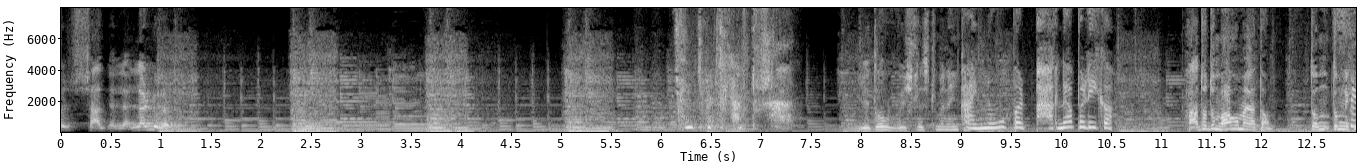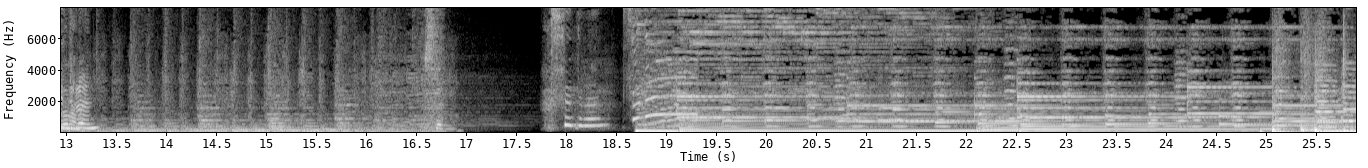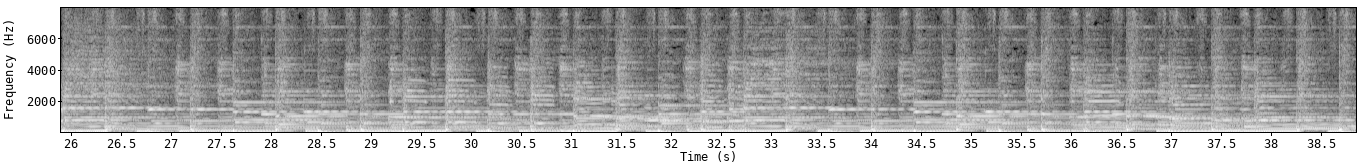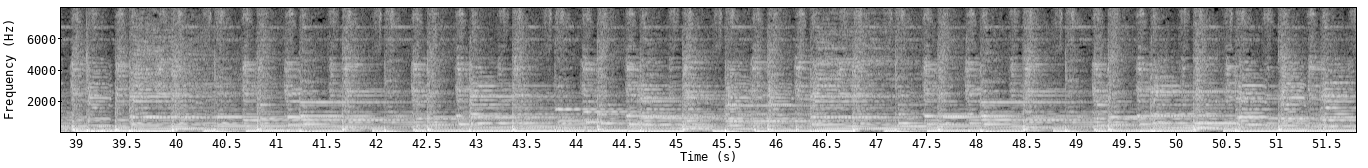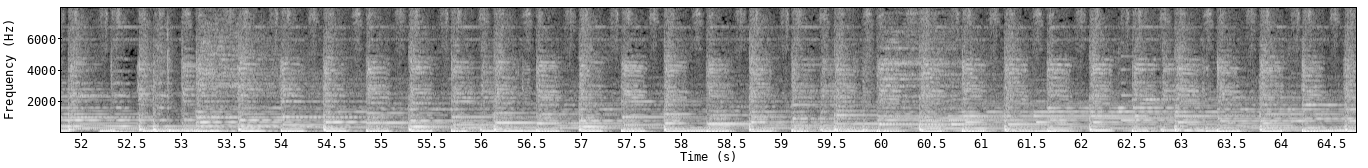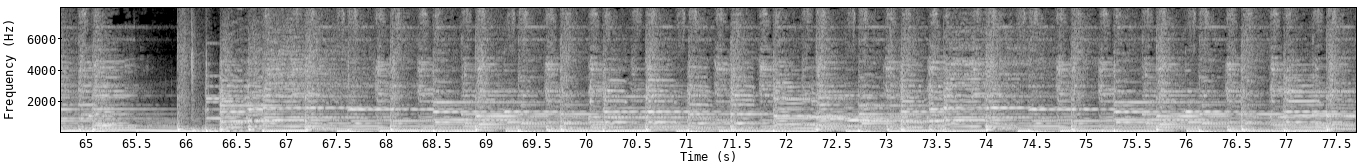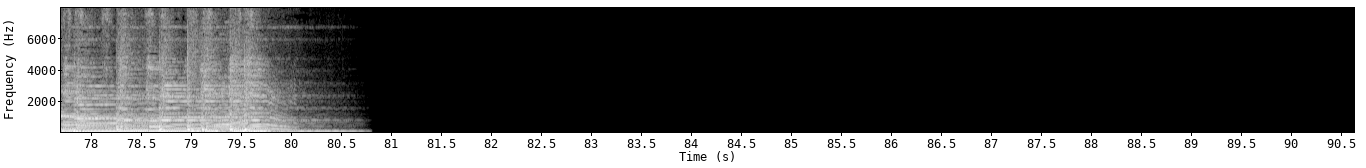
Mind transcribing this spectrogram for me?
लड्डू लड्डू। ये तो विश लिस्ट में नहीं था। आई नो पर भागना पड़ेगा। हाँ तो तुम भागो मैं आता हूँ। तुम तुम निकलो ना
